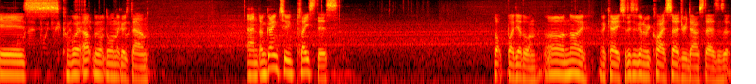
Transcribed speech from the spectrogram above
is convert up. We want the one that goes down. And I'm going to place this blocked by the other one. Oh no. Okay, so this is going to require surgery downstairs, is it?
